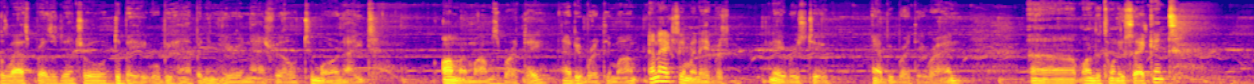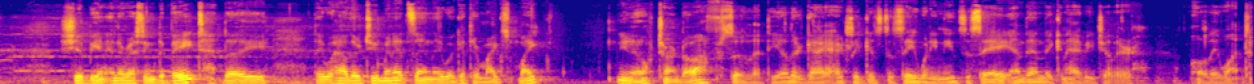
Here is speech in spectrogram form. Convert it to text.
the last presidential debate will be happening here in Nashville tomorrow night on my mom's birthday. Happy birthday, mom! And actually, my neighbors, neighbors too. Happy birthday, Ryan. Uh, on the 22nd, should be an interesting debate. They they will have their two minutes and they will get their mics mic you know, turned off so that the other guy actually gets to say what he needs to say, and then they can have each other all they want.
